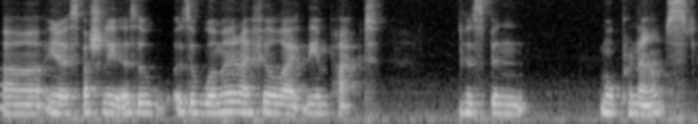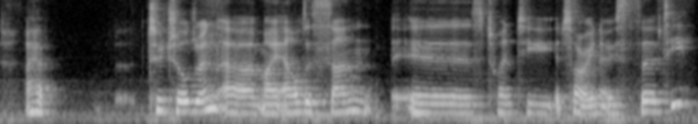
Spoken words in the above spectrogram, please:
uh, you know, especially as a as a woman, I feel like the impact has been more pronounced. I have two children. Uh, my eldest son is twenty. Sorry, no, he's thirty,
